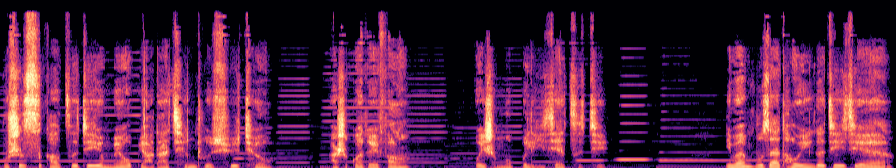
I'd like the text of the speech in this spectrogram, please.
不是思考自己有没有表达清楚需求，而是怪对方为什么不理解自己。你们不在同一个季节，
